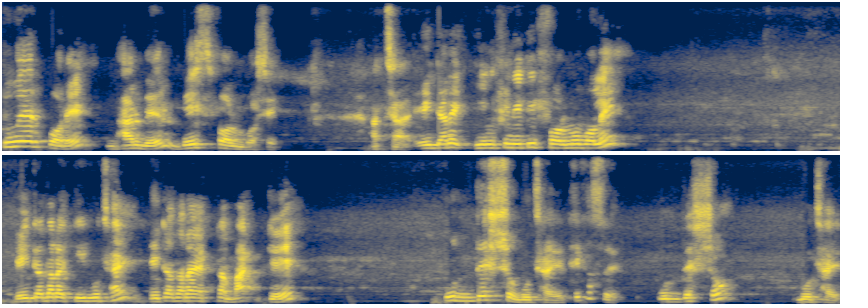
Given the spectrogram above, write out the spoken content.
টু এর পরে ভার্বের বেস ফর্ম বসে। আচ্ছা এইটারে ইনফিনিটিভ ফর্মও বলে। এইটা দ্বারা কি বোঝায়? এটা দ্বারা একটা বাক্যে উদ্দেশ্য বোঝায়, ঠিক আছে? উদ্দেশ্য বোঝায়।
